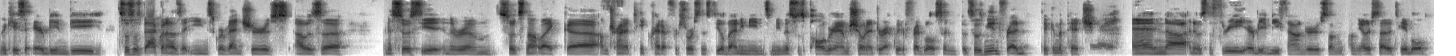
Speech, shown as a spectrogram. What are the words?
in the case of Airbnb. So this was back when I was at Union Square Ventures. I was uh, an associate in the room, so it's not like uh, I'm trying to take credit for sourcing this deal by any means. I mean, this was Paul Graham showing it directly to Fred Wilson, but so it was me and Fred taking the pitch, and uh, and it was the three Airbnb founders on on the other side of the table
